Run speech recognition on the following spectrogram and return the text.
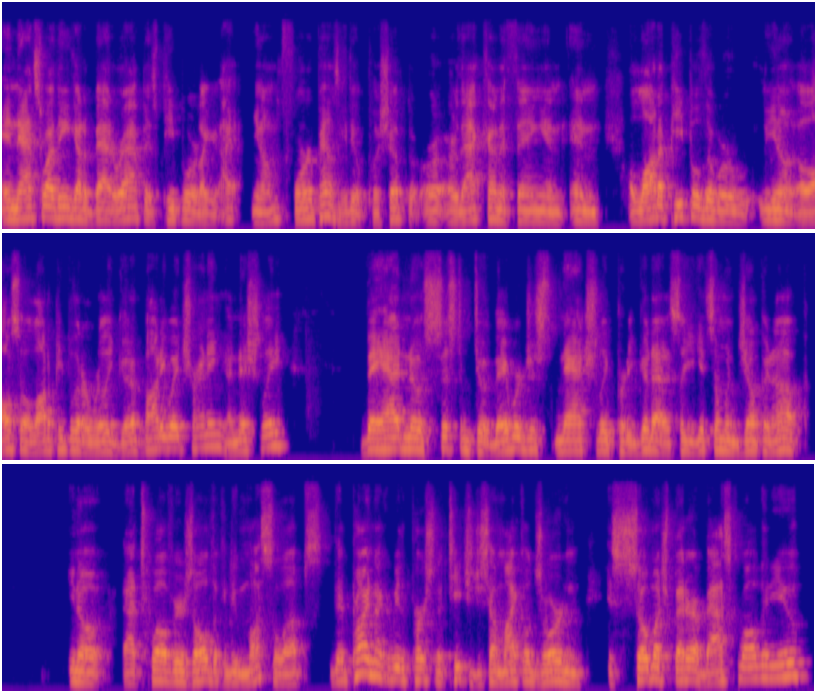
And that's why I think you got a bad rap is people are like, I, you know, I'm 400 pounds, I can do a push up or, or that kind of thing. And, and a lot of people that were, you know, also a lot of people that are really good at body weight training initially, they had no system to it. They were just naturally pretty good at it. So you get someone jumping up you know, at 12 years old that can do muscle ups, they're probably not going to be the person to teach you just how Michael Jordan is so much better at basketball than you.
